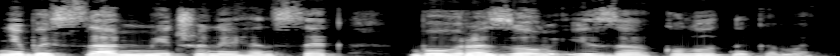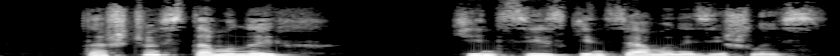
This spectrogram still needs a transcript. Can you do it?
ніби сам мічений генсек був разом із заколотниками, та щось там у них кінці з кінцями не зійшлись.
